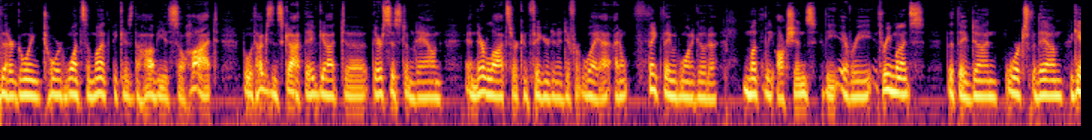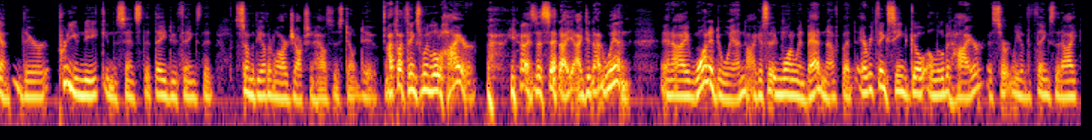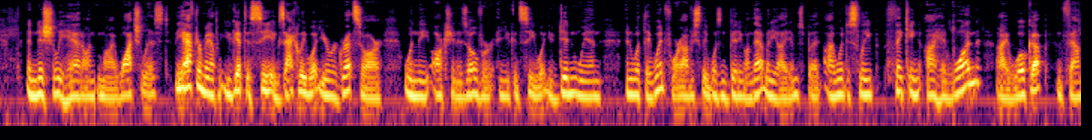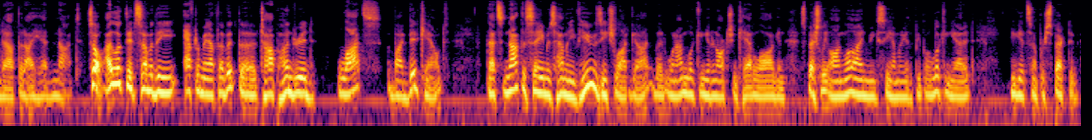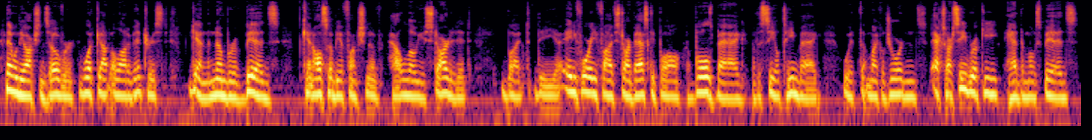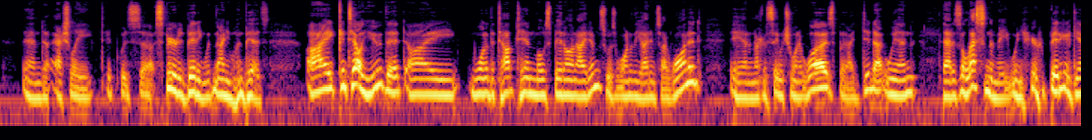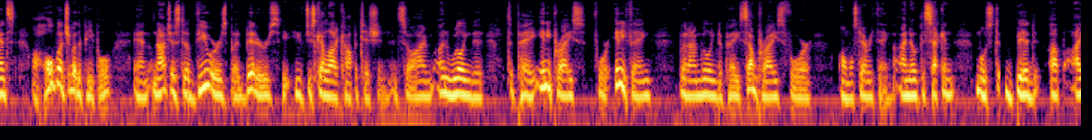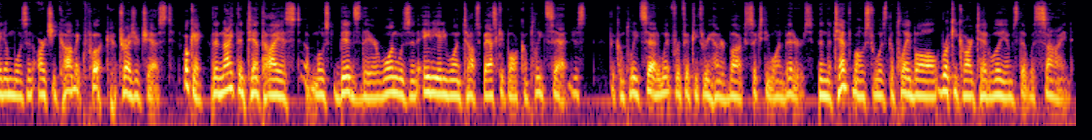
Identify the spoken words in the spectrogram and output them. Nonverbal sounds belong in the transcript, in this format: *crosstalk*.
that are going toward once a month because the hobby is so hot. But with Huggins and Scott, they've got uh, their system down and their lots are configured in a different way. I, I don't think they would want to go to monthly auctions. The every three months that they've done works for them. Again, they're pretty unique in the sense that they do things that some of the other large auction houses don't do. I thought things went a little higher. *laughs* you know, as I said, I, I did not win and I wanted to win. I guess I didn't want to win bad enough, but everything seemed to go a little bit higher, uh, certainly of the things that I initially had on my watch list. The aftermath, you get to see exactly what your regrets are when the auction is over, and you can see what you didn't win and what they went for. Obviously, wasn't bidding on that many items, but I went to sleep thinking I had won. I woke up and found out that I had not. So I looked at some of the aftermath of it, the top 100 lots by bid count that's not the same as how many views each lot got, but when I'm looking at an auction catalog and especially online, we can see how many other people are looking at it. You get some perspective. Then when the auction's over, what got a lot of interest? Again, the number of bids can also be a function of how low you started it. But the 84 85 star basketball Bulls bag, the SEAL team bag with Michael Jordan's XRC rookie, had the most bids. And uh, actually, it was uh, spirited bidding with 91 bids. I can tell you that I one of the top 10 most bid on items was one of the items I wanted, and I'm not going to say which one it was, but I did not win. That is a lesson to me when *laughs* you're bidding against a whole bunch of other people and not just viewers but bidders, you've just got a lot of competition. And so I'm unwilling to, to pay any price for anything, but I'm willing to pay some price for almost everything. I note the second most bid up item was an Archie comic book *laughs* treasure chest. Okay, the ninth and tenth highest uh, most bids there. One was an 8081 Topps basketball complete set, just the complete set. It went for 5300 bucks, 61 bidders. Then the 10th most was the play ball rookie card Ted Williams that was signed.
